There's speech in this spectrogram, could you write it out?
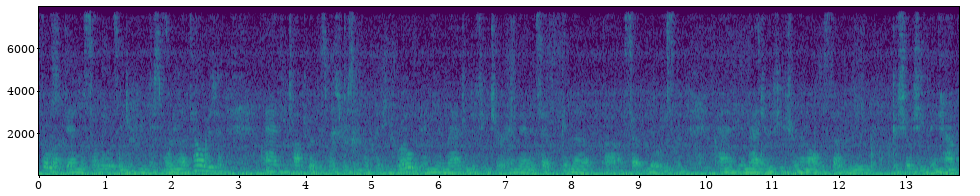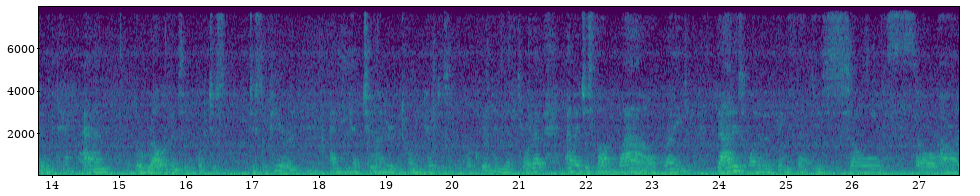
still love, Daniel Silva, was interviewed this morning on television, and he talked about this most recent book that he wrote, and he imagined a future, and then it said in the uh, Middle East, and, he imagined a future, and then all of a sudden the Khashoggi thing happened, and the relevance of the book just disappeared, and he had 220 pages of the book written, and he had to throw it out, and I just thought, wow, right? That is one of the things that is so So uh, hard.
